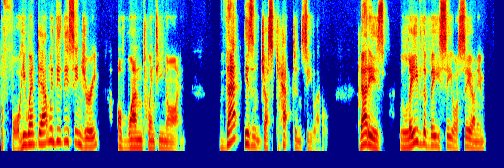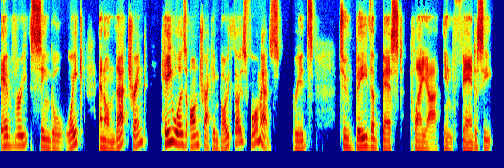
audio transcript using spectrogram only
before he went down with this injury of 129. That isn't just captaincy level. That is leave the VC or C on him every single week. And on that trend, he was on track in both those formats, Rids, to be the best player in fantasy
